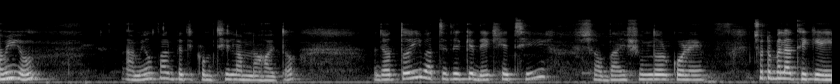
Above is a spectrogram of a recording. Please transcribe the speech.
আমিও আমিও তার ব্যতিক্রম ছিলাম না হয়তো। যতই বাচ্চাদেরকে দেখেছি, সবাই সুন্দর করে ছোটোবেলা থেকেই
